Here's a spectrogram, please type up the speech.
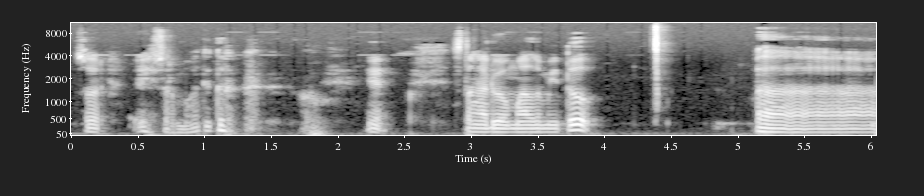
Sorry, eh serem banget itu. Ya. Setengah dua malam itu eh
